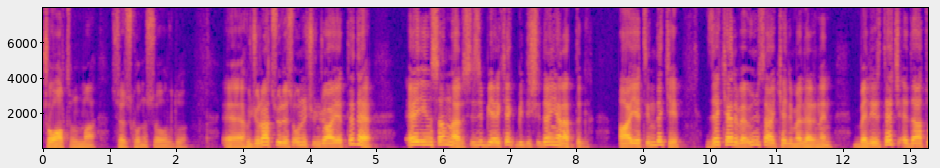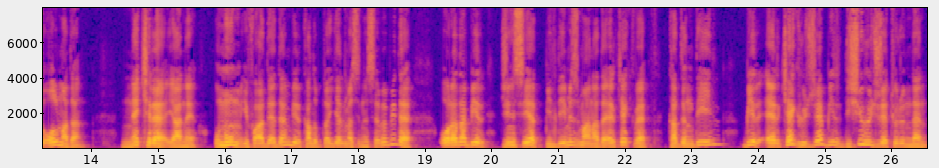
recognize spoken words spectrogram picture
çoğaltılma söz konusu oldu. Ee, Hucurat suresi 13. ayette de Ey insanlar sizi bir erkek bir dişiden yarattık ayetindeki zeker ve ünsa kelimelerinin belirteç edatı olmadan nekire yani umum ifade eden bir kalıpta gelmesinin sebebi de orada bir cinsiyet bildiğimiz manada erkek ve kadın değil bir erkek hücre bir dişi hücre türünden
